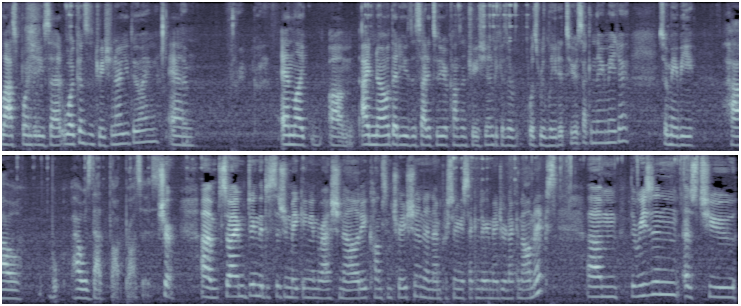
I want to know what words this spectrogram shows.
last point that you said, what concentration are you doing? And Sorry, go ahead. And like, um, I know that you decided to do your concentration because it was related to your secondary major. So maybe, how, how was that thought process? Sure. Um, so I'm doing the decision making and rationality concentration, and I'm pursuing a secondary major in economics. Um, the reason as to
